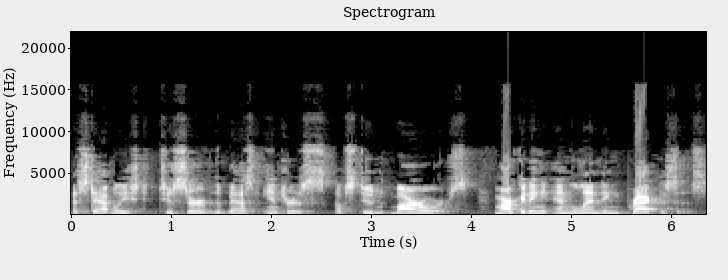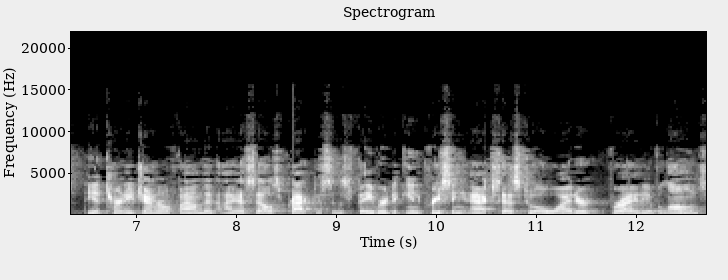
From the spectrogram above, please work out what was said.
established to serve the best interests of student borrowers. Marketing and lending practices. The Attorney General found that ISL's practices favored increasing access to a wider variety of loans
